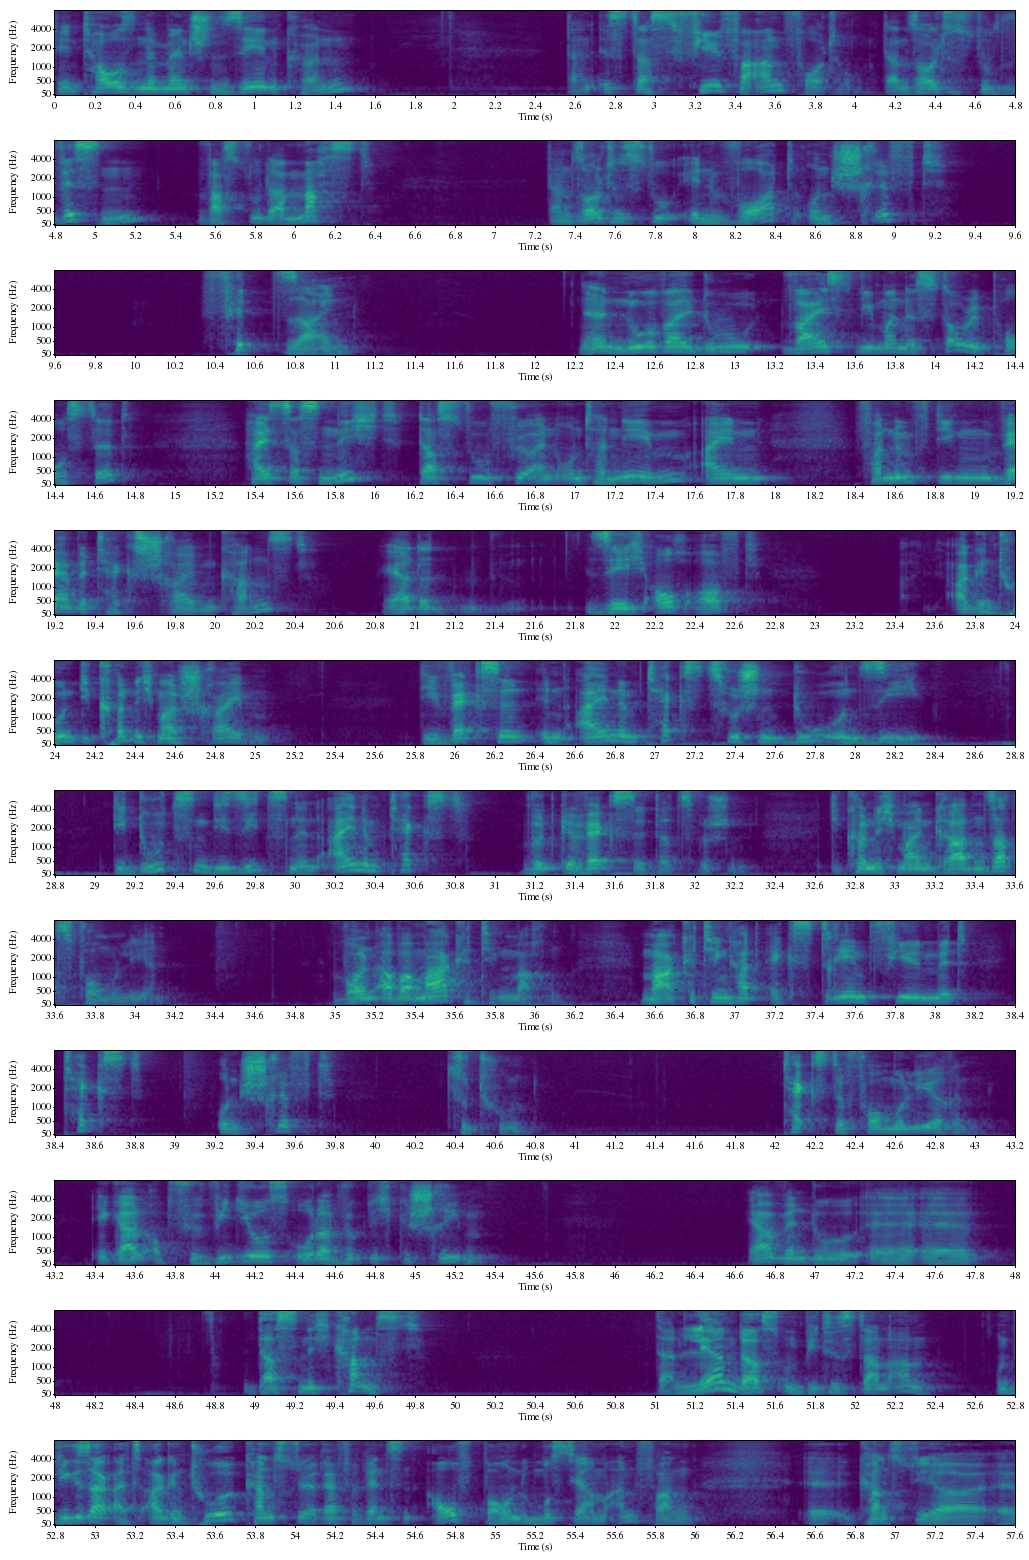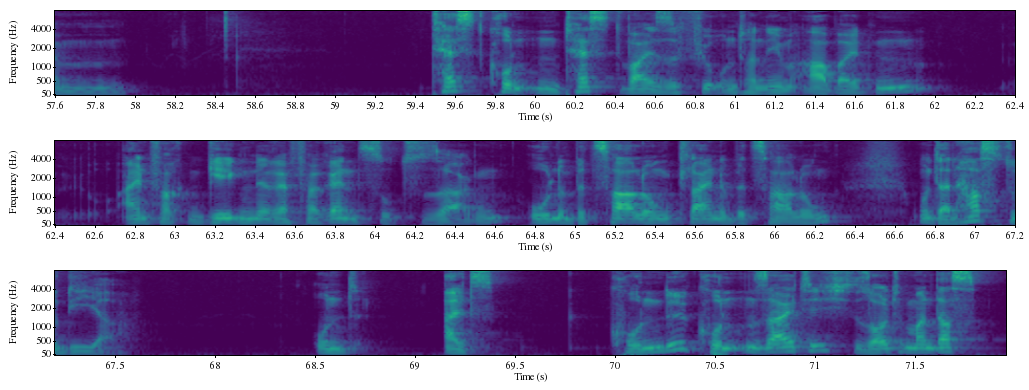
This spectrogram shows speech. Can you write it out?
den tausende Menschen sehen können, dann ist das viel Verantwortung. Dann solltest du wissen, was du da machst. Dann solltest du in Wort und Schrift fit sein. Ne? Nur weil du weißt, wie man eine Story postet, heißt das nicht, dass du für ein Unternehmen einen vernünftigen Werbetext schreiben kannst. Ja, das sehe ich auch oft. Agenturen, die können nicht mal schreiben. Die wechseln in einem Text zwischen du und sie. Die duzen, die siezen. In einem Text wird gewechselt dazwischen. Die können nicht mal einen geraden Satz formulieren. Wollen aber Marketing machen. Marketing hat extrem viel mit Text und Schrift zu tun. Texte formulieren. Egal ob für Videos oder wirklich geschrieben. Ja, wenn du äh, äh, das nicht kannst, dann lern das und biete es dann an. Und wie gesagt, als Agentur kannst du ja Referenzen aufbauen. Du musst ja am Anfang, äh, kannst du ja ähm, Testkunden testweise für Unternehmen arbeiten. Einfach gegen eine Referenz sozusagen. Ohne Bezahlung, kleine Bezahlung. Und dann hast du die ja. Und als Kunde, kundenseitig, sollte man das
